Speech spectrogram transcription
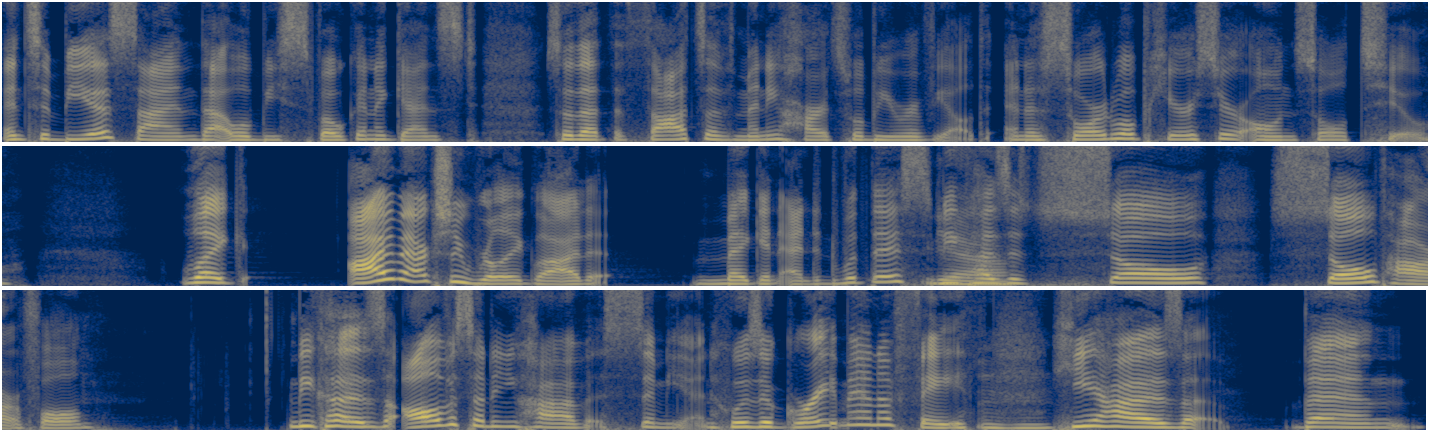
and to be a sign that will be spoken against, so that the thoughts of many hearts will be revealed, and a sword will pierce your own soul too. Like, I'm actually really glad Megan ended with this because Yeah. it's so, so powerful because all of a sudden you have Simeon, who is a great man of faith. Mm-hmm. He has been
